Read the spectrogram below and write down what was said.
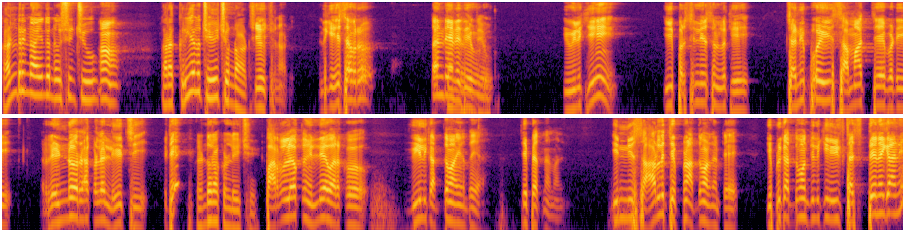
తండ్రి నా ఎందు నివసించు. తన క్రియలు చేయుచున్నాడు. చేయొచ్చున్నాడు ఇందుకు ఏసెవరు తండ్రి అనే దేవుడు. వీళ్ళకి ఈ పరిశీలనలకి చనిపోయి సమాధి చేయబడి రెండో రకంలో లేచి అంటే రెండో రకం లేచి. పరలోకం వెళ్ళే వరకు వీళ్ళకి అర్థమైందయ్యా చెప్పేస్తున్నాను మళ్ళీ. ఇన్నిసార్లు చెప్పిన అర్థమైందంటే ఇప్పటికి అర్థమవుతుంది వీళ్ళకి వీళ్ళు చచ్చితేనే కానీ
